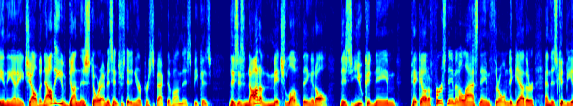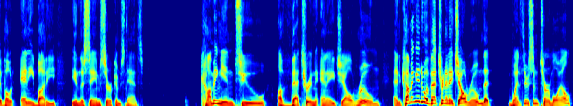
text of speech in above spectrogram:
in the NHL. But now that you've done this story, I'm just interested in your perspective on this because this is not a Mitch Love thing at all. This you could name, pick out a first name and a last name, throw them together, and this could be about anybody in the same circumstance. Coming into a veteran NHL room and coming into a veteran NHL room that went through some turmoil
